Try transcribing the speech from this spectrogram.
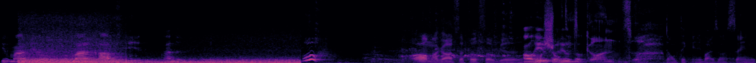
He remind me of a lot of college kids. I know. Woo. Oh my gosh, that feels so good. Oh, I'm here we go, here we these go. guns. Don't think anybody's gonna say anything.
